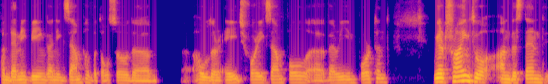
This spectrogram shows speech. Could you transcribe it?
pandemic being an example, but also the older age, for example, uh, very important. We are trying to understand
